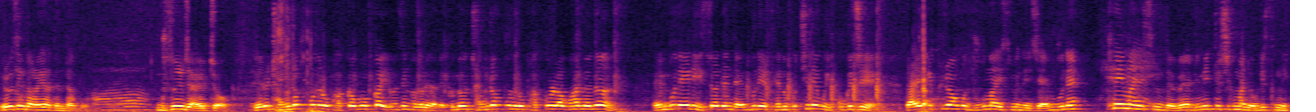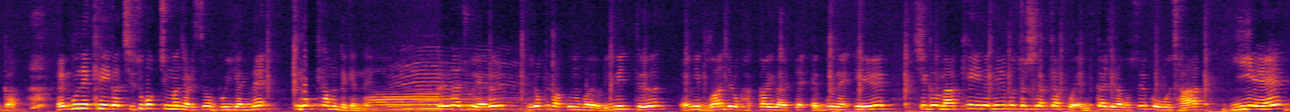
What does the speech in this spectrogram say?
이런 생각을 해야 된다고. 아. 무슨지 알죠? 얘를 정적분으로 바꿔볼까 이런 생각을 해야 돼. 그러면 정적분으로 바꾸려고 하면은 n분의 1이 있어야 되는데 n분의 1 대놓고 티내고 있고 그지? 나에게 필요한 건 누구만 있으면 돼 이제 n분의 k만 있으면 돼. 왜? limit 시그마 여기 있으니까. n분의 k가 지수 법칙만 잘 쓰면 보이겠네? 이렇게 하면 되겠네. 아. 그래가지고 얘를 이렇게 바꾸는 거예요. limit n이 무한대로 가까이 갈 때 n분의 1 시그마 k는 1부터 시작해갖고 n까지라고 쓸 거고 자 2에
